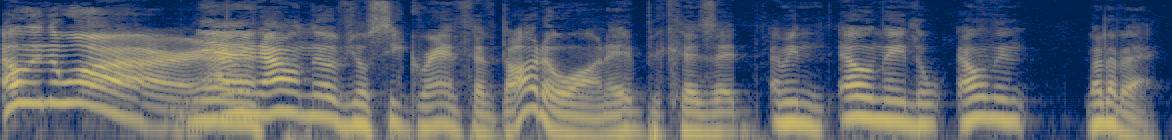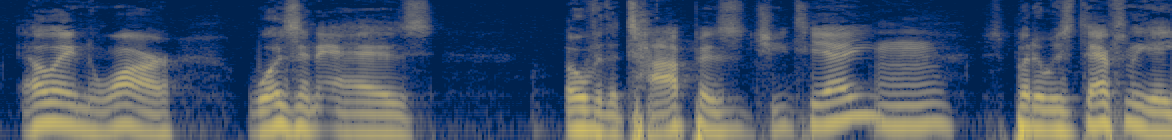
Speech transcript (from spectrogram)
El Noir. Yeah. I mean, I don't know if you'll see Grand Theft Auto on it because it, I mean, El El blah, blah, blah. L.A. Noire wasn't as over the top as GTA, Mm-hmm. but it was definitely a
